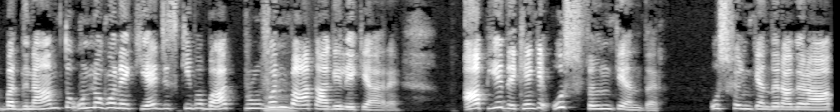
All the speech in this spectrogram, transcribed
بدنام تو ان لوگوں نے کیا ہے جس کی وہ بات پروون بات آگے لے کے آ رہا ہے آپ یہ دیکھیں کہ اس فلم کے اندر اس فلم کے اندر اگر آپ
